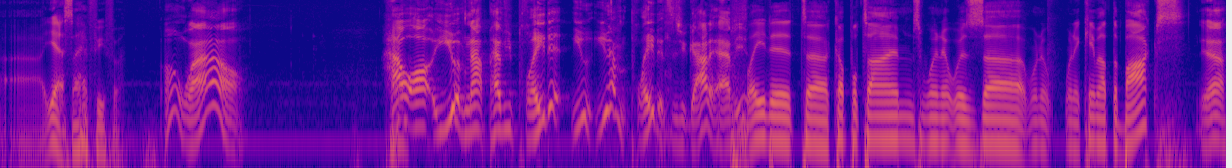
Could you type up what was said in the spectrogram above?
Uh, yes, I have FIFA. Oh wow. How all, you have not have you played it? You you haven't played it since you got it, have you? Played it uh, a couple times when it was uh, when it when it came out the box. Yeah.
